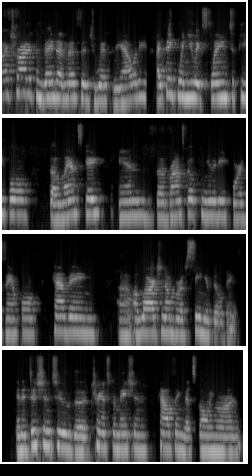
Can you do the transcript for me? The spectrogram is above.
I try to convey that message with reality. I think when you explain to people the landscape in the Bronzeville community, for example, having uh, a large number of senior buildings, in addition to the transformation housing that's going on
